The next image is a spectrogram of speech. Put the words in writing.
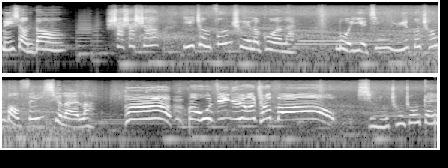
没想到，沙沙沙，一阵风吹了过来。落叶金鱼和城堡飞起来了！啊！保护金鱼和城堡！犀牛冲冲赶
